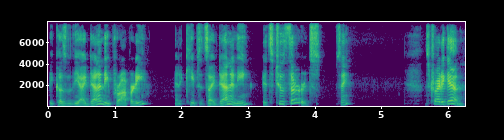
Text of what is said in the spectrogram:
because of the identity property, and it keeps its identity, it's 2 thirds. See? Let's try it again.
